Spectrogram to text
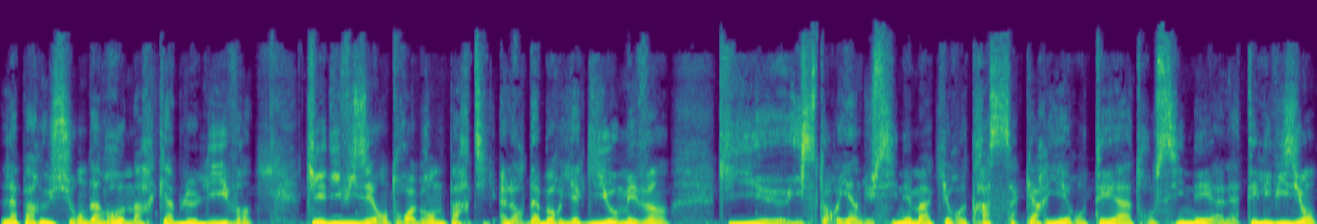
la parution d'un remarquable livre qui est divisé en trois grandes parties. Alors d'abord, il y a Guillaume Evin, qui est historien du cinéma, qui retrace sa carrière au théâtre, au ciné, à la télévision.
